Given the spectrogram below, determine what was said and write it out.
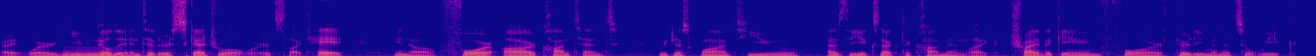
right where you mm. build it mm. into their schedule where it's like hey you know for our content we just want you as the exec to come and like try the game for 30 minutes a week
